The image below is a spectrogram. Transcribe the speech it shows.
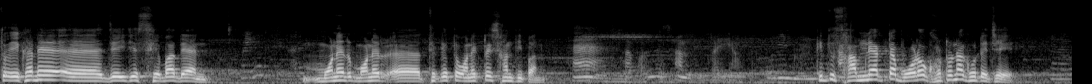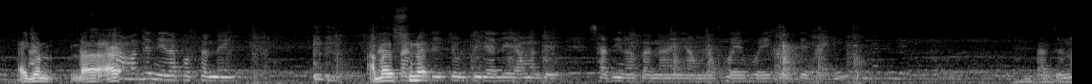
তো এখানে যেই যে সেবা দেন মনের মনের থেকে তো অনেকটাই শান্তি পান। হ্যাঁ শান্তি পাই কিন্তু সামনে একটা বড় ঘটনা ঘটেছে। একজন আমাদের নিরাপত্তা নেই। আমরা শুনে চলতে গেলে আমাদের স্বাধীনতা নাই আমরা ভয়ে ভয়ে চলতে থাকি তার জন্য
